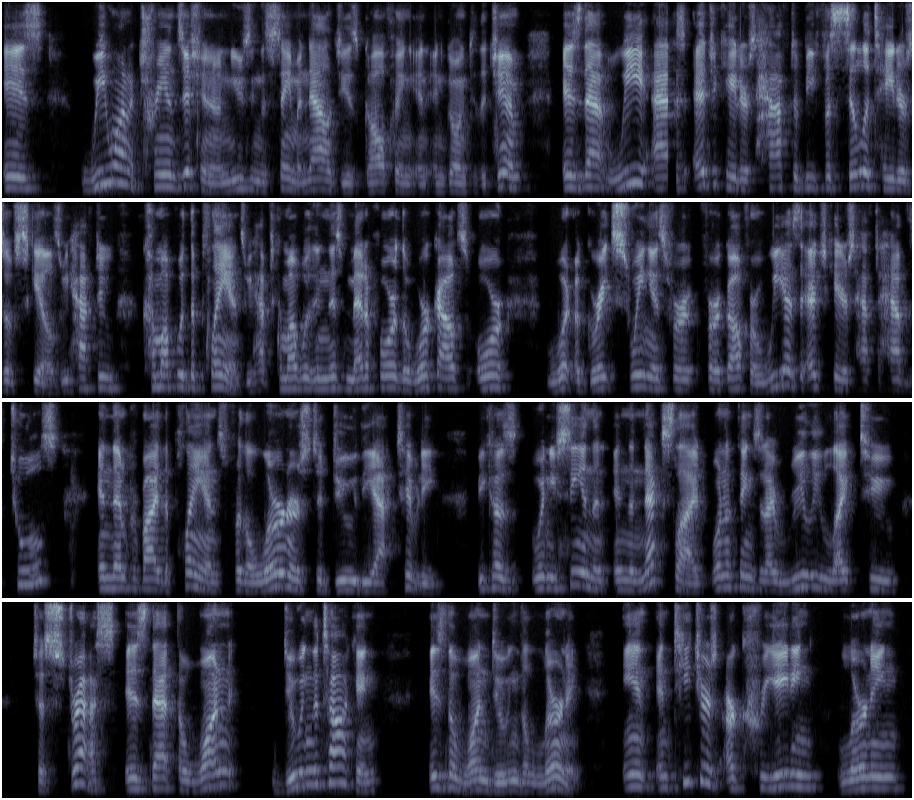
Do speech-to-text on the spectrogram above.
is we want to transition, and using the same analogy as golfing and, and going to the gym, is that we as educators have to be facilitators of skills. We have to come up with the plans. We have to come up with, in this metaphor, the workouts or what a great swing is for, for a golfer. We as the educators have to have the tools and then provide the plans for the learners to do the activity. Because when you see in the in the next slide, one of the things that I really like to to stress is that the one doing the talking is the one doing the learning. And, and teachers are creating learning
